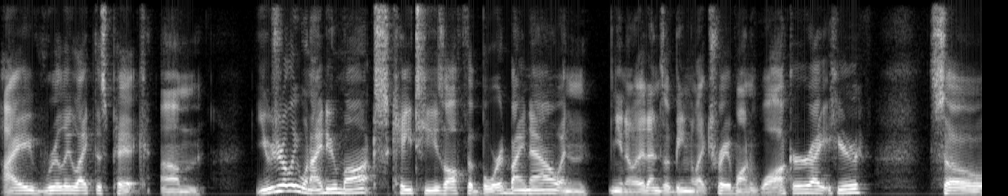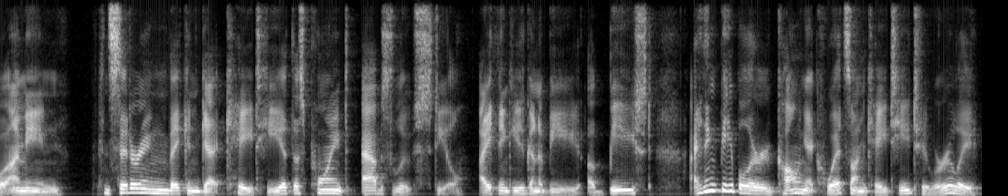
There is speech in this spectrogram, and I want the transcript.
I really like this pick. Um, usually when I do mocks, KT's off the board by now, and you know it ends up being like Travon Walker right here. So I mean, considering they can get KT at this point, absolute steal. I think he's gonna be a beast. I think people are calling it quits on KT too early.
